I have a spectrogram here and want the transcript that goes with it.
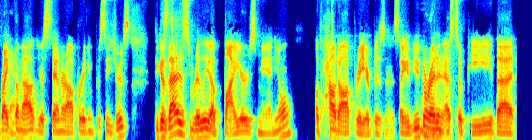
write yeah. them out, your standard operating procedures, because that is really a buyer's manual of how to operate your business. Like if you can write an mm-hmm. SOP that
